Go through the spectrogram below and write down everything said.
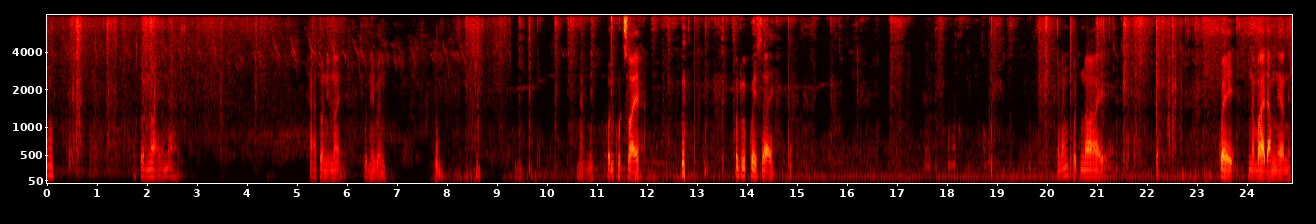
ง ต้นหน่อยนั่นนะครับหาต้นนิดหน่อยขุดให้เบิ่นแบบนี้คนขุดสอย คนขุดกล้วยสอยกำลังขุดหน่อยกล้วยน้ำว้าดำแนวนี้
